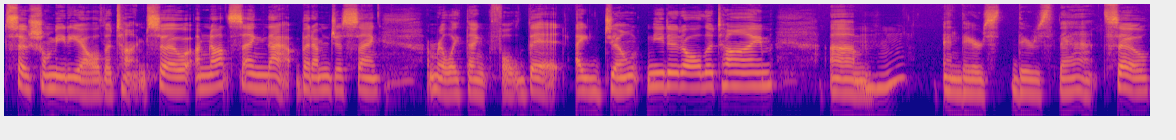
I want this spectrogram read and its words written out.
social media all the time. So I'm not saying that, but I'm just saying I'm really thankful that I don't need it all the time. Um, mm-hmm and there's there's that. So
